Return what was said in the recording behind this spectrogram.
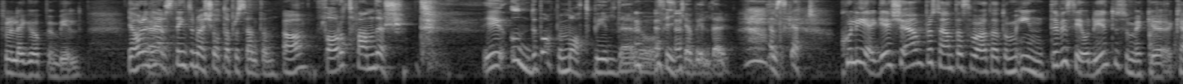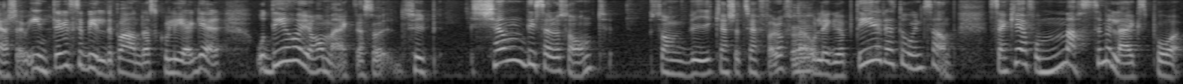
för att lägga upp en bild. Jag har en Eh. hälsning till de här 28 procenten. Ja. Faråt fanders. Det är underbart med matbilder och fikabilder. Älskar det. Kollegor, 21% har svarat att de inte vill se, och det är inte så mycket kanske, inte vill se bilder på andras kollegor. Och det har jag märkt, alltså typ kändisar och sånt som vi kanske träffar ofta Mm. och lägger upp, det är rätt ointressant. Sen kan jag få massor med likes på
